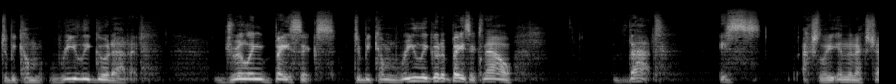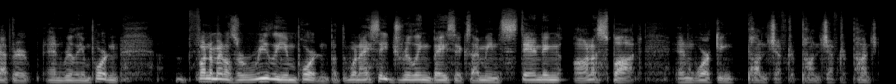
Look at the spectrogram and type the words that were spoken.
to become really good at it drilling basics to become really good at basics. Now, that is actually in the next chapter and really important. Fundamentals are really important, but when I say drilling basics, I mean standing on a spot and working punch after punch after punch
